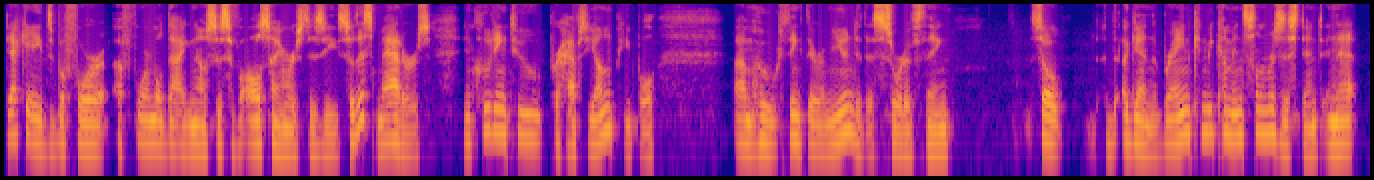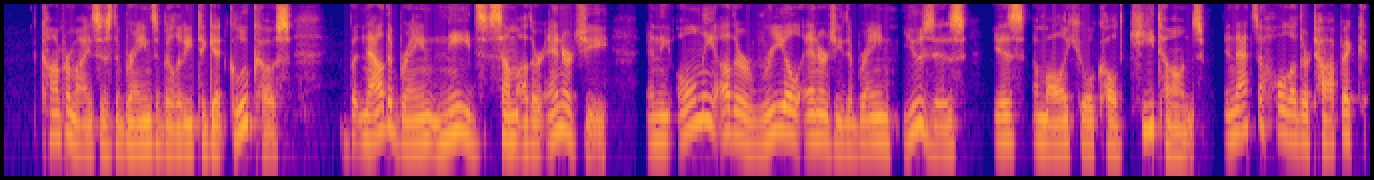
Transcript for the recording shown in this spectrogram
decades before a formal diagnosis of Alzheimer's disease. So this matters, including to perhaps young people um, who think they're immune to this sort of thing. So again, the brain can become insulin resistant, and that compromises the brain's ability to get glucose. But now the brain needs some other energy. And the only other real energy the brain uses is a molecule called ketones. And that's a whole other topic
